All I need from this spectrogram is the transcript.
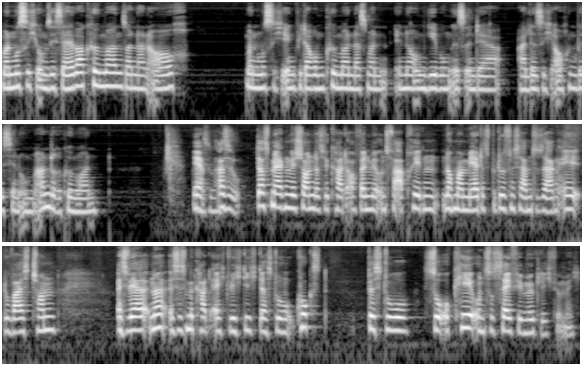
man muss sich um sich selber kümmern, sondern auch, man muss sich irgendwie darum kümmern, dass man in einer Umgebung ist, in der alle sich auch ein bisschen um andere kümmern. Ja, also, also das merken wir schon, dass wir gerade auch, wenn wir uns verabreden, nochmal mehr das Bedürfnis haben zu sagen, ey, du weißt schon, es wäre, ne, es ist mir gerade echt wichtig, dass du guckst, bist du so okay und so safe wie möglich für mich.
